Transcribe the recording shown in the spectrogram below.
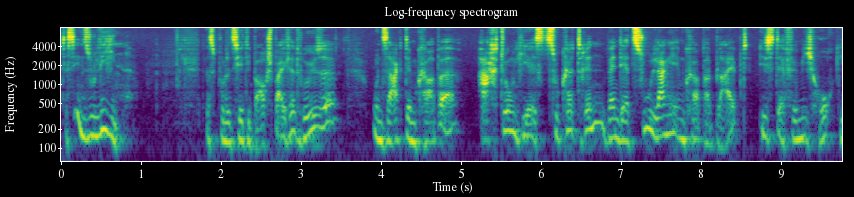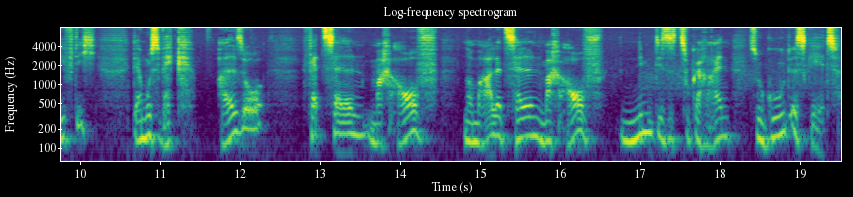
Das Insulin. Das produziert die Bauchspeicheldrüse und sagt dem Körper, Achtung, hier ist Zucker drin. Wenn der zu lange im Körper bleibt, ist er für mich hochgiftig. Der muss weg. Also Fettzellen, mach auf. Normale Zellen, mach auf. Nimm dieses Zucker rein, so gut es geht.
